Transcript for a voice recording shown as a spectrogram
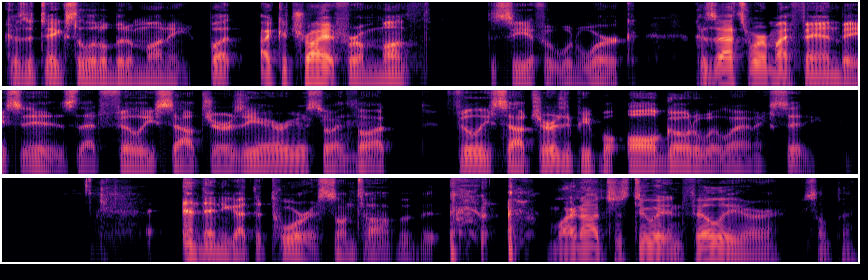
because it takes a little bit of money, but I could try it for a month to see if it would work because that's where my fan base is that Philly, South Jersey area. So I Mhm. thought Philly, South Jersey people all go to Atlantic City. And then you got the tourists on top of it. Why not just do it in Philly or something?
